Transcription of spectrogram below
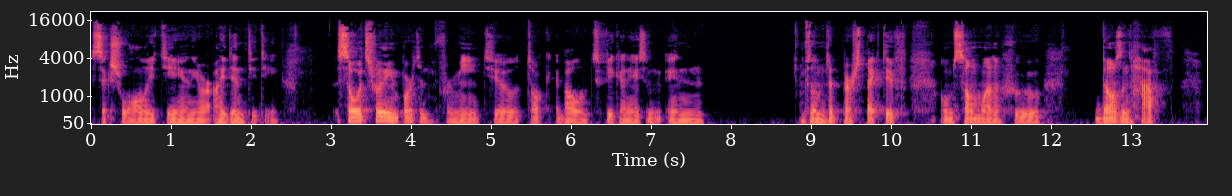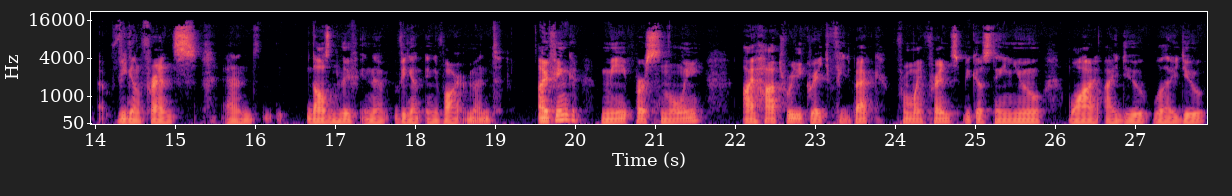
sexuality and your identity. So it's really important for me to talk about veganism in from the perspective of someone who doesn't have uh, vegan friends and doesn't live in a vegan environment. I think me personally, I had really great feedback from my friends because they knew why I do what I do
